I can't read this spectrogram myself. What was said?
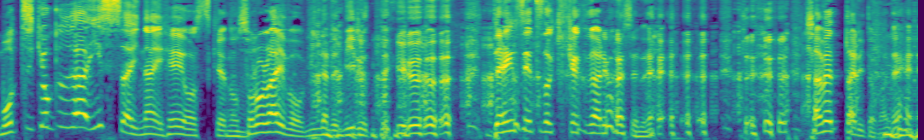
持ち曲が一切ない平洋介のソロライブをみんなで見るっていう、伝説の企画がありましてね。喋ったりとかね。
